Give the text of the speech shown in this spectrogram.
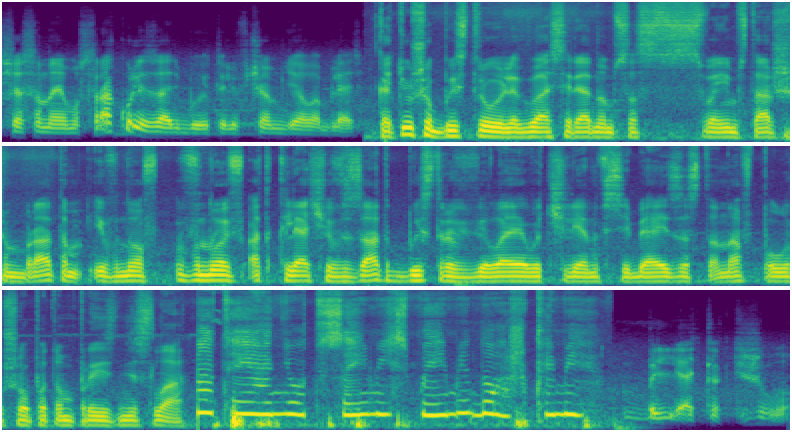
Сейчас она ему сраку лизать будет или в чем дело, блядь? Катюша быстро улеглась рядом со своим старшим братом и вновь, вновь отклячив зад, быстро ввела его член в себя и, застонав, полушепотом произнесла. А ты, Анют, займись моими ножками. Блядь, как тяжело.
